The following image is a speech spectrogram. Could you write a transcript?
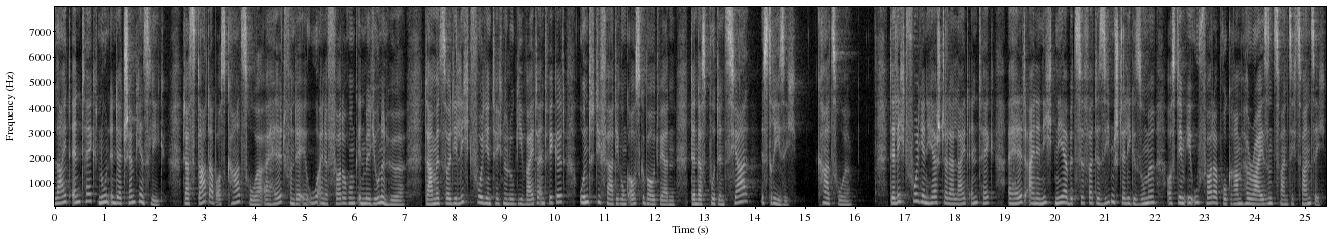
Light Entech nun in der Champions League. Das Startup aus Karlsruhe erhält von der EU eine Förderung in Millionenhöhe. Damit soll die Lichtfolientechnologie weiterentwickelt und die Fertigung ausgebaut werden, denn das Potenzial ist riesig. Karlsruhe. Der Lichtfolienhersteller Light Entech erhält eine nicht näher bezifferte siebenstellige Summe aus dem EU-Förderprogramm Horizon 2020,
